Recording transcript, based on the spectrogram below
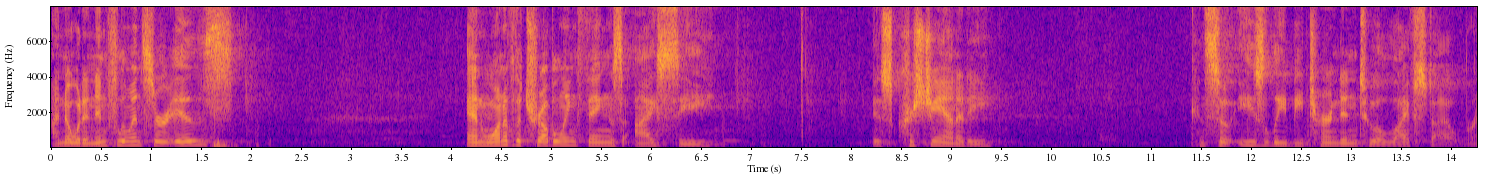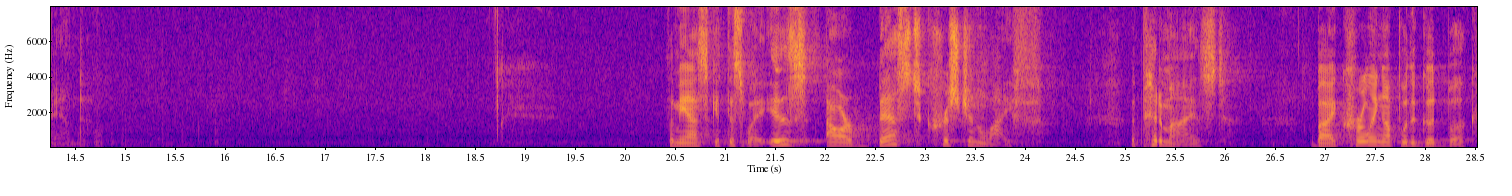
I know what an influencer is. And one of the troubling things I see is Christianity can so easily be turned into a lifestyle brand. Let me ask it this way Is our best Christian life epitomized by curling up with a good book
